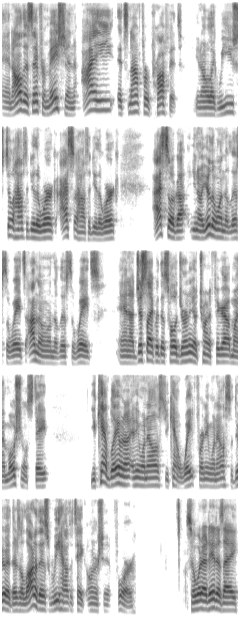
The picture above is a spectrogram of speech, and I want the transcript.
and all this information i it's not for profit you know like we still have to do the work i still have to do the work. I still got you know you're the one that lifts the weights i'm the one that lifts the weights and uh, just like with this whole journey of trying to figure out my emotional state you can't blame it on anyone else you can't wait for anyone else to do it there's a lot of this we have to take ownership for. So what i did is i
